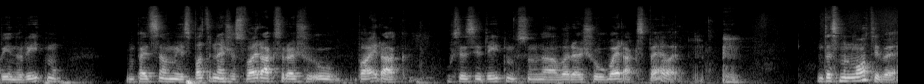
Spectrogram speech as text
vienu ritmu, un pēc tam, ja es patrenēšos vairāk, varēšu vairāk uztaisīt ritmus un uh, varēšu vairāk spēlēt. Un tas man motivē.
